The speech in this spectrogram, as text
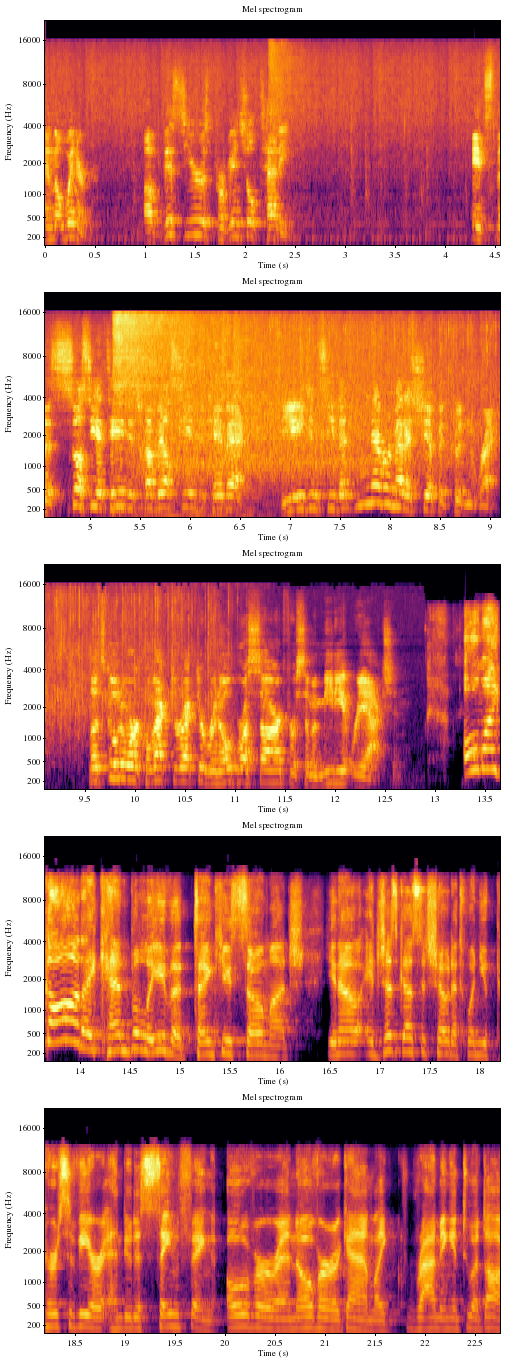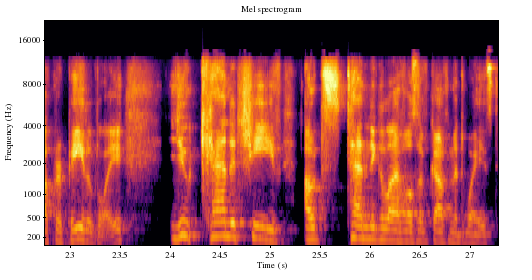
And the winner of this year's provincial Teddy, it's the Société des Traversiers du Québec, the agency that never met a ship it couldn't wreck. Let's go to our Quebec director, Renaud Brossard, for some immediate reaction. Oh my God, I can't believe it. Thank you so much. You know, it just goes to show that when you persevere and do the same thing over and over again, like ramming into a dock repeatedly, you can achieve outstanding levels of government waste.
